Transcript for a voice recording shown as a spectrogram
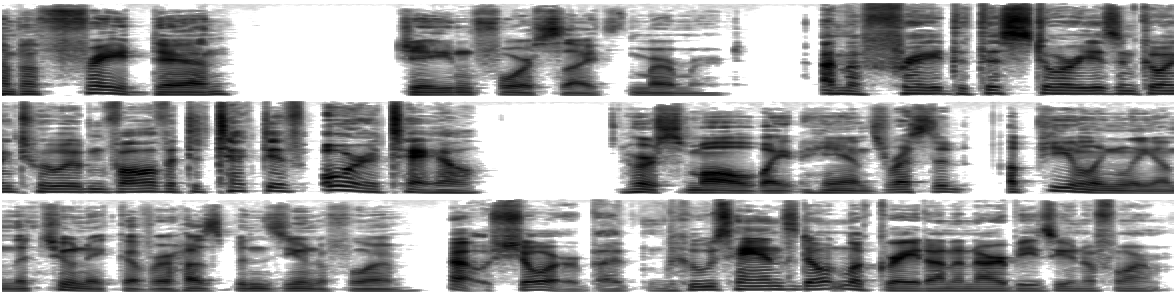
I'm afraid, Dan, Jane Forsyth murmured. I'm afraid that this story isn't going to involve a detective or a tale. Her small white hands rested appealingly on the tunic of her husband's uniform. Oh, sure, but whose hands don't look great on an Arby's uniform?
